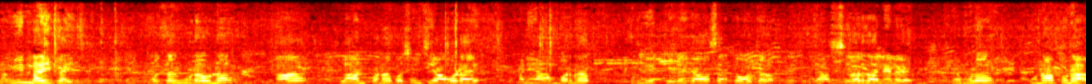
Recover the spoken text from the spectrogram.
नवीन नाही काहीच पतंग उडवणं हा लहानपणापासूनची आवड आहे आणि अंबरनाथ पूर्वी एक खेडेगावासारखं होतं. ते आज शहर झालेलं आहे. त्यामुळं पुन्हा पुन्हा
